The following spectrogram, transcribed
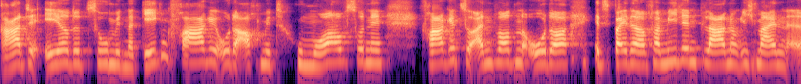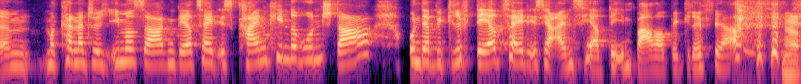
rate eher dazu, mit einer Gegenfrage oder auch mit Humor auf so eine Frage zu antworten. Oder jetzt bei der Familienplanung, ich meine, ähm, man kann natürlich immer sagen, derzeit ist kein Kinderwunsch da und der Begriff derzeit ist ja ein sehr dehnbarer Begriff, ja. ja,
